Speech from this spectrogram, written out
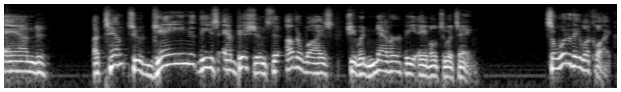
and attempt to gain these ambitions that otherwise she would never be able to attain. So, what do they look like?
